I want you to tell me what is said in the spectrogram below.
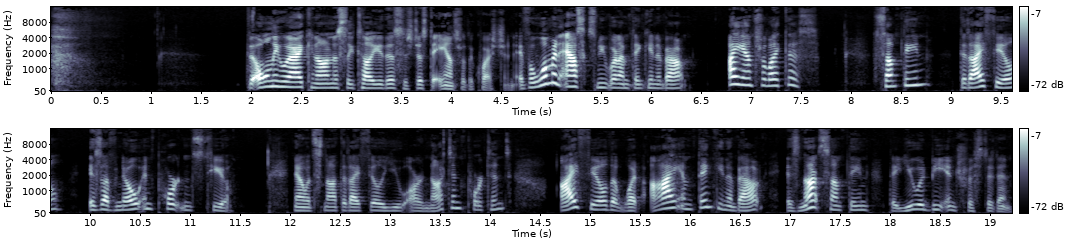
The only way I can honestly tell you this is just to answer the question. If a woman asks me what I'm thinking about, I answer like this something that I feel is of no importance to you. Now, it's not that I feel you are not important. I feel that what I am thinking about is not something that you would be interested in.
